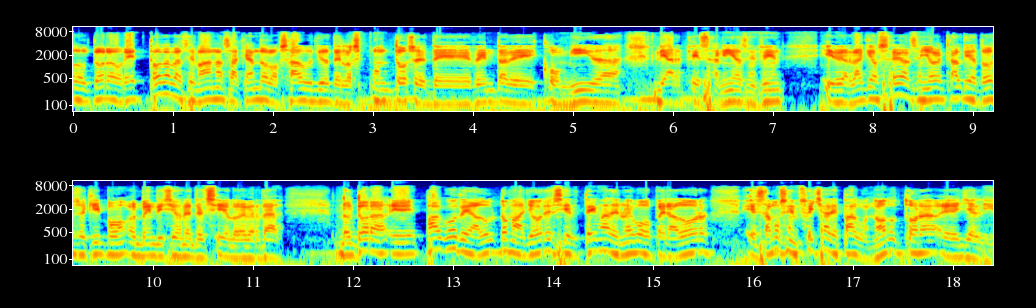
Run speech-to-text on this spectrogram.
doctora Oré, toda la semana sacando los audios de los puntos de venta de comida, de artesanías, en fin. Y de verdad que a usted, al señor alcalde y a todo su equipo, bendiciones del cielo, de verdad. Doctora, eh, pago de adultos mayores y el tema de nuevo operador, estamos en fecha de pago, ¿no, doctora eh, Yeli?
